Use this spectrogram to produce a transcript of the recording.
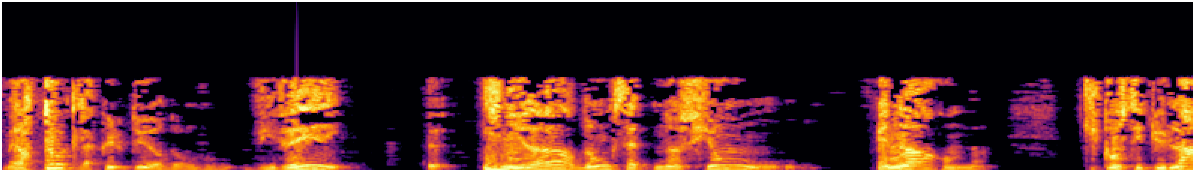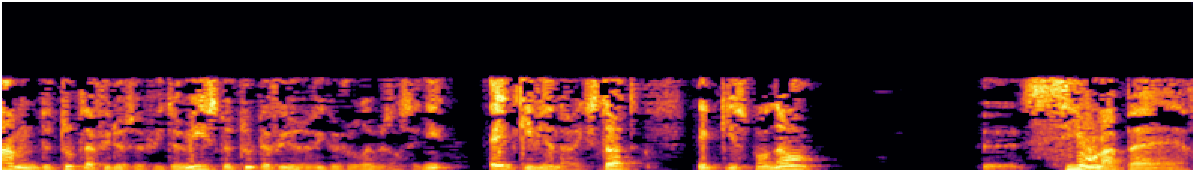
Mais alors toute la culture dont vous vivez ignore donc cette notion énorme qui constitue l'âme de toute la philosophie thomiste, de toute la philosophie que je voudrais vous enseigner, et qui vient d'Aristote, et qui cependant, euh, si on la perd,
